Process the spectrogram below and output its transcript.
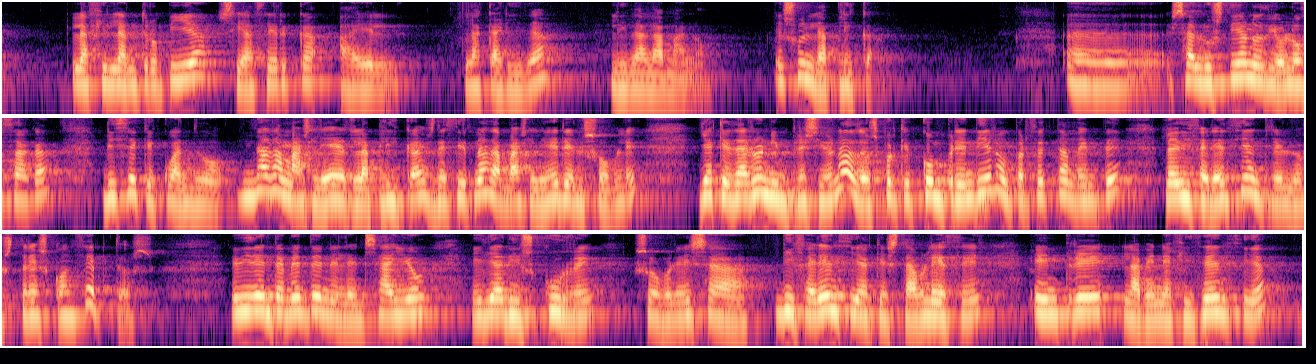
la filantropía se acerca a él, la caridad le da la mano. Eso en la plica. Eh, Salustiano de Olózaga dice que cuando nada más leer la plica, es decir, nada más leer el sobre, ya quedaron impresionados porque comprendieron perfectamente la diferencia entre los tres conceptos. Evidentemente en el ensayo ella discurre sobre esa diferencia que establece entre la beneficencia,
